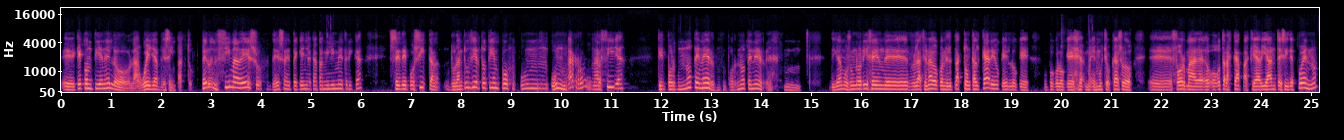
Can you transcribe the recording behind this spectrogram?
eh, que contiene las huellas de ese impacto. Pero encima de eso, de esa pequeña capa milimétrica, se deposita durante un cierto tiempo un, un barro, una arcilla, que por no tener, por no tener, mm, digamos, un origen relacionado con el plancton calcáreo, que es lo que, un poco lo que en muchos casos eh, forma otras capas que había antes y después, ¿no?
